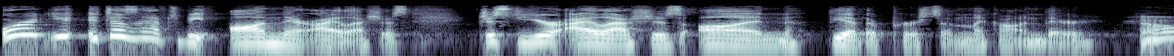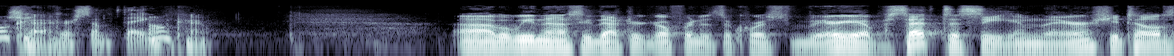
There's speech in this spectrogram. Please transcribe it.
or you, it doesn't have to be on their eyelashes just your eyelashes on the other person like on their Oh, okay. cheek or something Okay. Uh, but we now see Dr. Girlfriend is, of course, very upset to see him there. She tells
